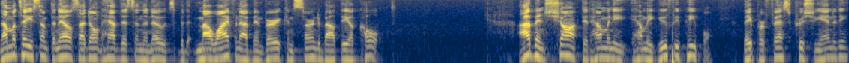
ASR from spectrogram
Now, I'm going to tell you something else. I don't have this in the notes, but my wife and I have been very concerned about the occult. I've been shocked at how many, how many goofy people they profess Christianity,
